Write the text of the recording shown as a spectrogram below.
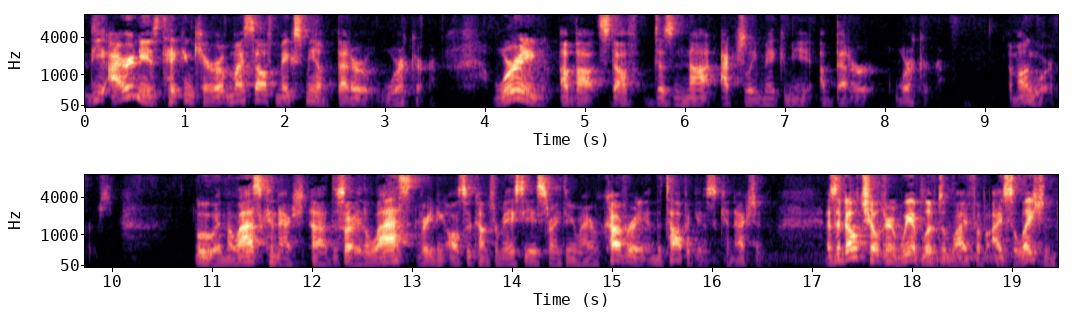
the irony is taking care of myself makes me a better worker. Worrying about stuff does not actually make me a better worker among workers. Ooh, and the last connection, uh, sorry, the last reading also comes from ACA Strengthening My Recovery, and the topic is connection. As adult children, we have lived a life of isolation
